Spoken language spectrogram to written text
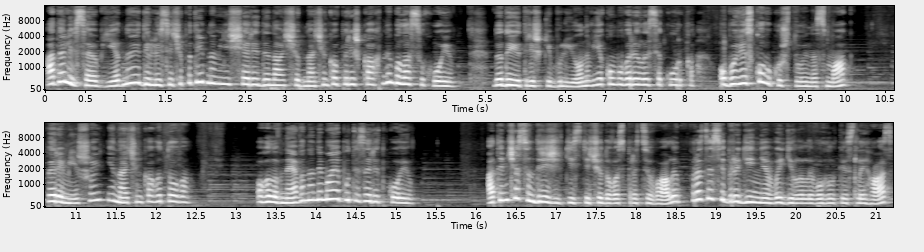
А далі все об'єдную дивлюся, чи потрібна мені ще рідина, щоб начинка в пиріжках не була сухою. Додаю трішки бульйону, в якому варилася курка, обов'язково куштую на смак, перемішую і начинка готова. Головне, вона не має бути зарідкою. А тим часом дріжджі в тісті чудово спрацювали, в процесі бродіння виділили вуглекислий газ,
